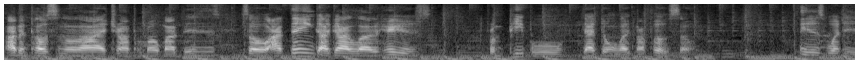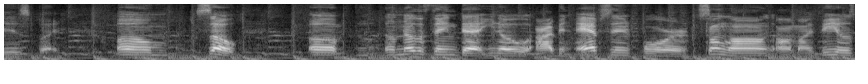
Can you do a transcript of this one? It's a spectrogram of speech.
I've been posting a lot, trying to promote my business. So I think I got a lot of haters from people that don't like my posts. So it is what it is. But um, so um, another thing that you know I've been absent for so long on my videos,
